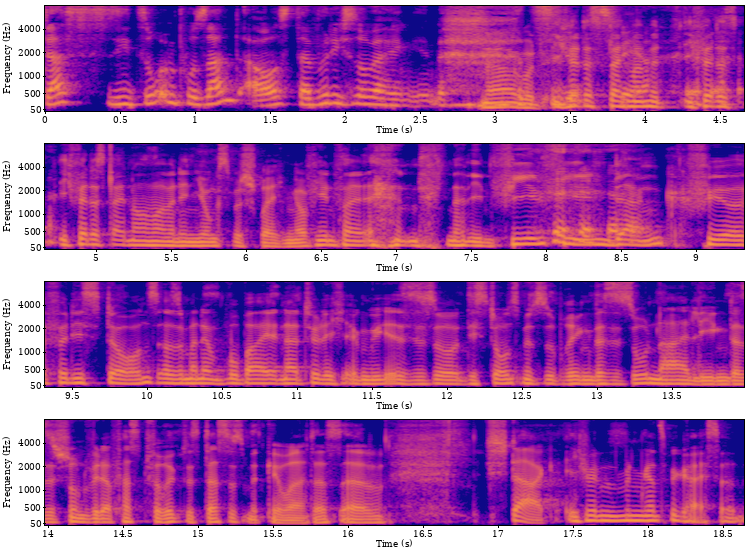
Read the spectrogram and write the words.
das sieht so imposant aus, da würde ich sogar hingehen. Na gut, ich werde das gleich mal mit, ich werde das, ich werde das gleich nochmal mit den Jungs besprechen. Auf jeden Fall, Nadine, vielen, vielen Dank für, für die Stones. Also meine, wobei natürlich irgendwie ist es so, die Stones mitzubringen, das ist so naheliegend, dass es schon wieder fast verrückt ist, dass du es mitgebracht hast. Ähm, stark. Ich bin, bin ganz begeistert.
